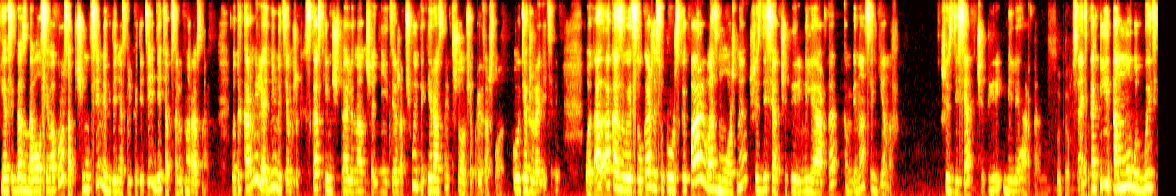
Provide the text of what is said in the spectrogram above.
Я всегда задавал себе вопрос, а почему в семьях, где несколько детей, дети абсолютно разные? Вот их кормили одним и тем же, сказки им читали на ночь одни и те же. А почему они такие разные? Что вообще произошло у тех же родителей? Вот. А, оказывается, у каждой супружеской пары возможны 64 миллиарда комбинаций генов. 64 миллиарда. Супер. Представляете, какие там могут быть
